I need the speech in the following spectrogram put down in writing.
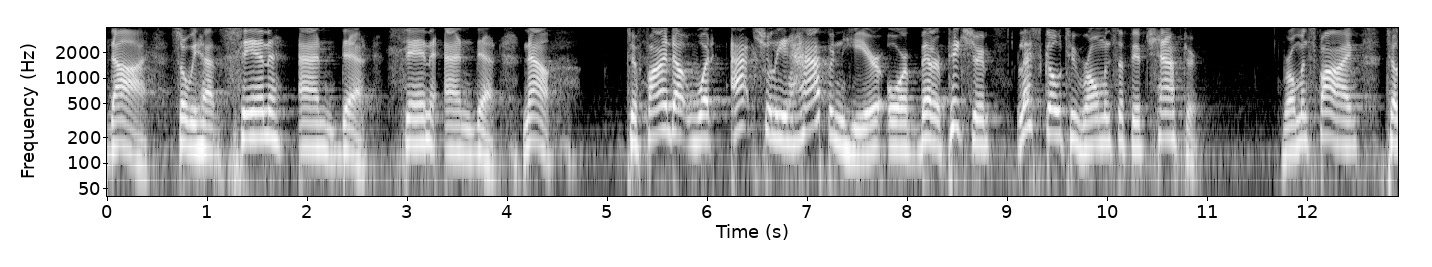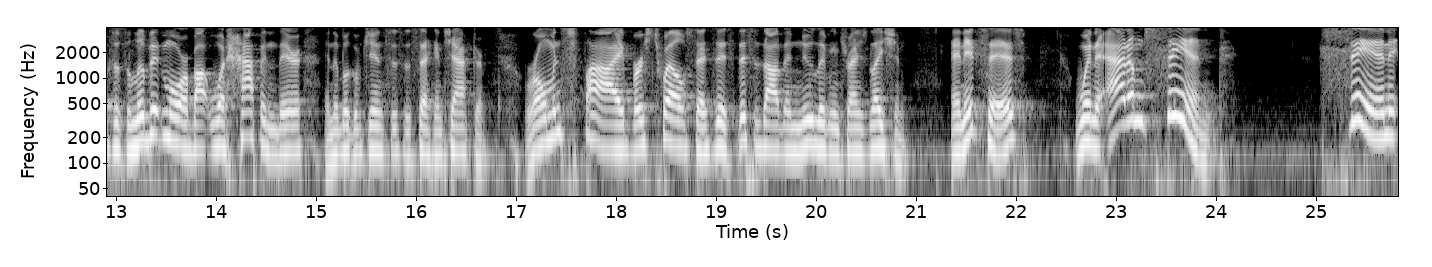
Die. So we have sin and death. Sin and death. Now, to find out what actually happened here, or better picture, let's go to Romans, the fifth chapter. Romans 5 tells us a little bit more about what happened there in the book of Genesis, the second chapter. Romans 5, verse 12 says this. This is out of the New Living Translation. And it says, When Adam sinned, sin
